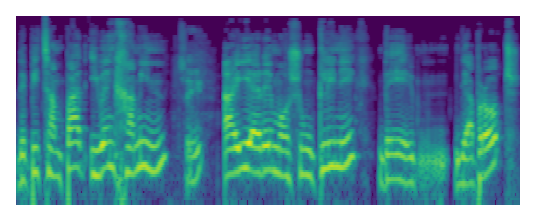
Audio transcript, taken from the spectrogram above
de pitch and pad y Benjamín, Sí. ahí haremos un clinic de, de approach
